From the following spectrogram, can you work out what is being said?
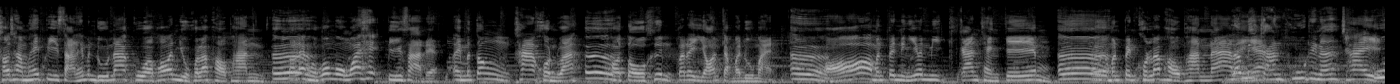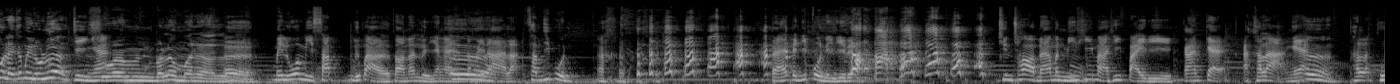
เขาทำให้ปีศาจให้มันดูน่ากลัวเพราะมันอยู่คนละเผ่าพันธุ์เออตอนแรกผมก็งงว่าให้ปีศาจเนี่ยไอ้มันต้องฆ่าคนวะเออพอโตขึ้นก็ได้ย้อนกลับมาดูใหม่เอออ๋อ มันเป็นอย่างนี้มันมีการแข่งเกมเออมันเป็นคนละเผ่าพันธุ์นะอะไรแล้วมีเงี้ยการพูดด้วยนะใช่พูดอะไรก็ไม่รู้เรื่องจริงฮะส่วนมันเบลอมันเออไม่รู้ว่ามีซับหรือเปล่าตอนนั้นหรือยังไงเออจำไม่ได้ละซ้ำญี่ปุ่นแต่ให้เป็นญี่ปุ่นอีกทีนึง ชื่นชอบนะมันมีที่มาที่ไปดี การแกะอักขระเงี้ยเออ พละครู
